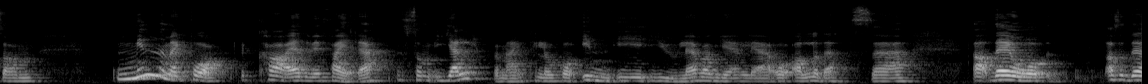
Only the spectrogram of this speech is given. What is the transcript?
som minner meg på hva er det vi feirer, som hjelper meg til å gå inn i juleevangeliet og alle dets eh, Ja, det er jo Altså, det,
